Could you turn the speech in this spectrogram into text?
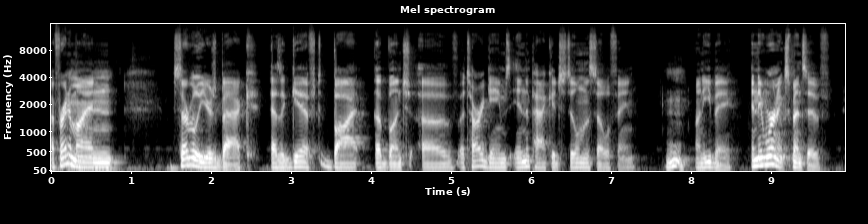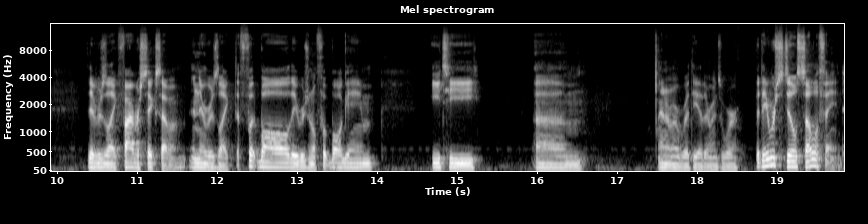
a friend of mine several years back, as a gift, bought a bunch of Atari games in the package, still in the cellophane, Hmm. on eBay. And they weren't expensive. There was like five or six of them. And there was like the football, the original football game, E.T., um, I don't remember what the other ones were, but they were still cellophaned.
